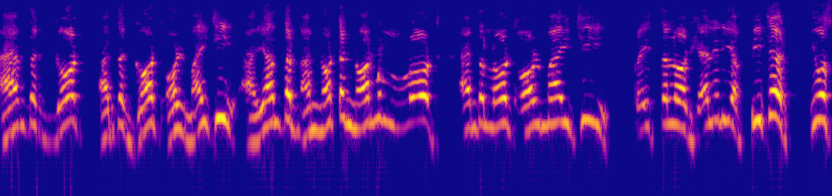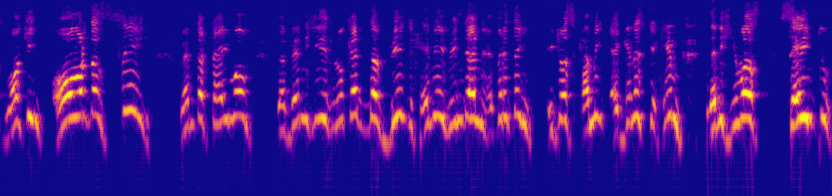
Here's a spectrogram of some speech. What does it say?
I am the God. I am the God Almighty. I am the. I'm not a normal Lord. I am the Lord Almighty. Praise the Lord. Hallelujah. Peter, he was walking over the sea. when the time of the when he look at the wind, heavy wind and everything, it was coming against him. Then he was saying to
